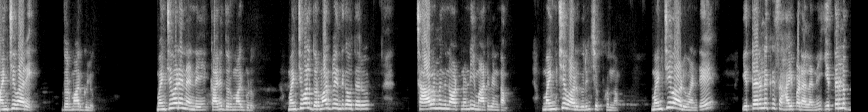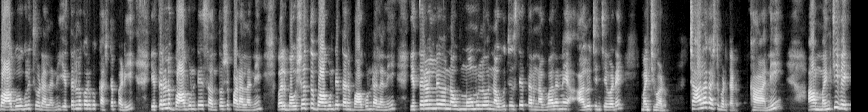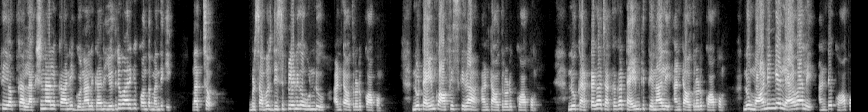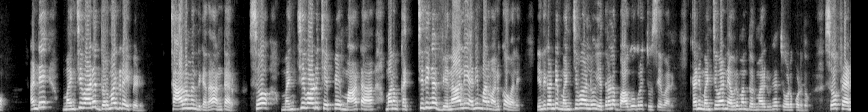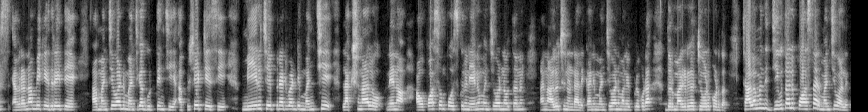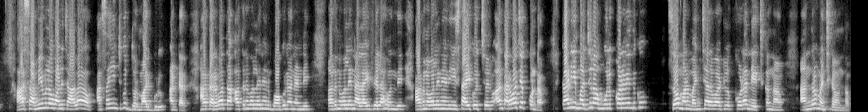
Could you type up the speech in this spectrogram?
మంచివారే దుర్మార్గులు. మంచివాడేనండి కానీ దుర్మార్గుడు. మంచి వాళ్ళు దుర్మార్గులు ఎందుకు అవుతారు? చాలామంది నోటి నుండి ఈ మాట వింటాం. మంచివాడు గురించి చెప్పుకుందాం. మంచివాడు అంటే ఇతరులకి సహాయపడాలని ఇతరులు బాగోగులు చూడాలని ఇతరుల కొరకు కష్టపడి ఇతరులు బాగుంటే సంతోషపడాలని వాళ్ళ భవిష్యత్తు బాగుంటే తను బాగుండాలని ఇతరులను నవ్వు మోములో నవ్వు చూస్తే తను నవ్వాలని ఆలోచించేవాడే మంచివాడు. చాలా కష్టపడతాడు. కానీ ఆ మంచి వ్యక్తి యొక్క లక్షణాలు కానీ గుణాలు కానీ ఎదుటివారికి కొంతమందికి నచ్చవు. ఇప్పుడు సపోజ్ డిసిప్లిన్గా ఉండు అంటే అవతలడు కోపం. నువ్వు టైంకి ఆఫీస్కి రా అంటే అవతలడు కోపం. నువ్వు కరెక్ట్గా చక్కగా టైంకి తినాలి అంటే అవతలడు కోపం. నువ్వు మార్నింగే లేవాలి అంటే కోపం. అంటే మంచివాడే దుర్మార్గుడు అయిపోయాడు చాలామంది కదా అంటారు. సో మంచివాడు చెప్పే మాట మనం ఖచ్చితంగా వినాలి అని మనం అనుకోవాలి. ఎందుకంటే మంచివాళ్ళు ఇతరుల బాగోగులు చూసేవారు. కానీ మంచివాడిని ఎవరు మన దుర్మార్గుడిగా చూడకూడదు. సో ఫ్రెండ్స్ ఎవరైనా మీకు ఎదురైతే ఆ మంచివాడిని మంచిగా గుర్తించి అప్రిషియేట్ చేసి మీరు చెప్పినటువంటి మంచి లక్షణాలు నేను ఆ ఉపవాసం పోసుకుని నేను మంచివాడిని అవుతాను అన్న ఆలోచన ఉండాలి. కానీ మంచివాడిని మనం ఎప్పుడు కూడా దుర్మార్గుడిగా చూడకూడదు. చాలామంది జీవితాలు పోస్తారు మంచివాళ్ళు. ఆ సమయంలో వాళ్ళు చాలా అసహించుకుని దుర్మార్గుడు అంటారు. ఆ తర్వాత అతని వల్లే నేను బాగున్నానండి. అతని వల్లే నా లైఫ్ ఎలా ఉంది? అతని వల్లే నేను ఈ స్థాయికి వచ్చాను అని తర్వాత చెప్పుకుంటాం. కానీ ఈ మధ్యలో ములుక్కోవడం ఎందుకు? సో మనం మంచి అలవాట్లు కూడా నేర్చుకుందాం. అందరూ మంచిగా ఉందాం.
